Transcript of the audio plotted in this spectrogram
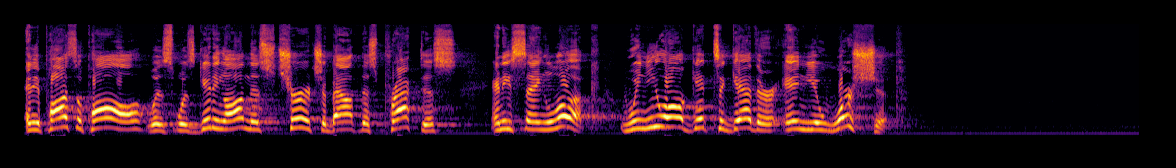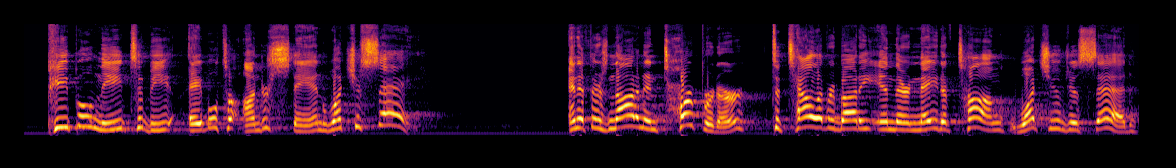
And the Apostle Paul was, was getting on this church about this practice, and he's saying, Look, when you all get together and you worship, people need to be able to understand what you say. And if there's not an interpreter to tell everybody in their native tongue what you've just said,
